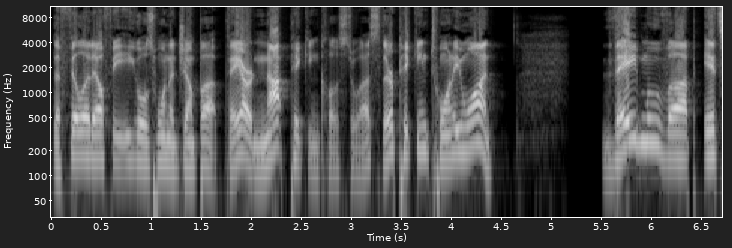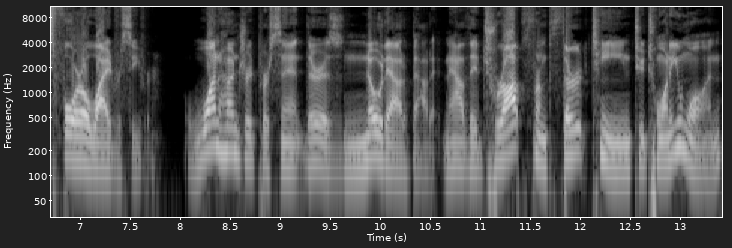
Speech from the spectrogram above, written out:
the Philadelphia Eagles want to jump up. They are not picking close to us. They're picking 21. They move up, it's for a wide receiver. 100%. There is no doubt about it. Now, the drop from 13 to 21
